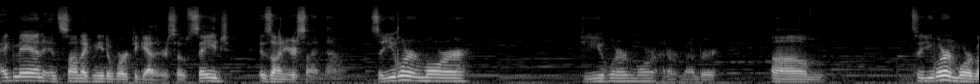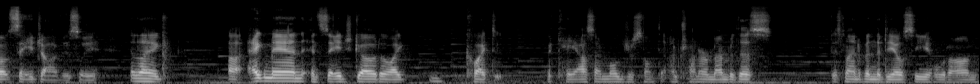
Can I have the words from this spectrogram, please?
Eggman and Sonic need to work together. So Sage is on your side now. So you learn more. Do you learn more? I don't remember. Um, so you learn more about Sage, obviously, and like uh, Eggman and Sage go to like collect the Chaos Emeralds or something. I'm trying to remember this. This might have been the DLC. Hold on.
